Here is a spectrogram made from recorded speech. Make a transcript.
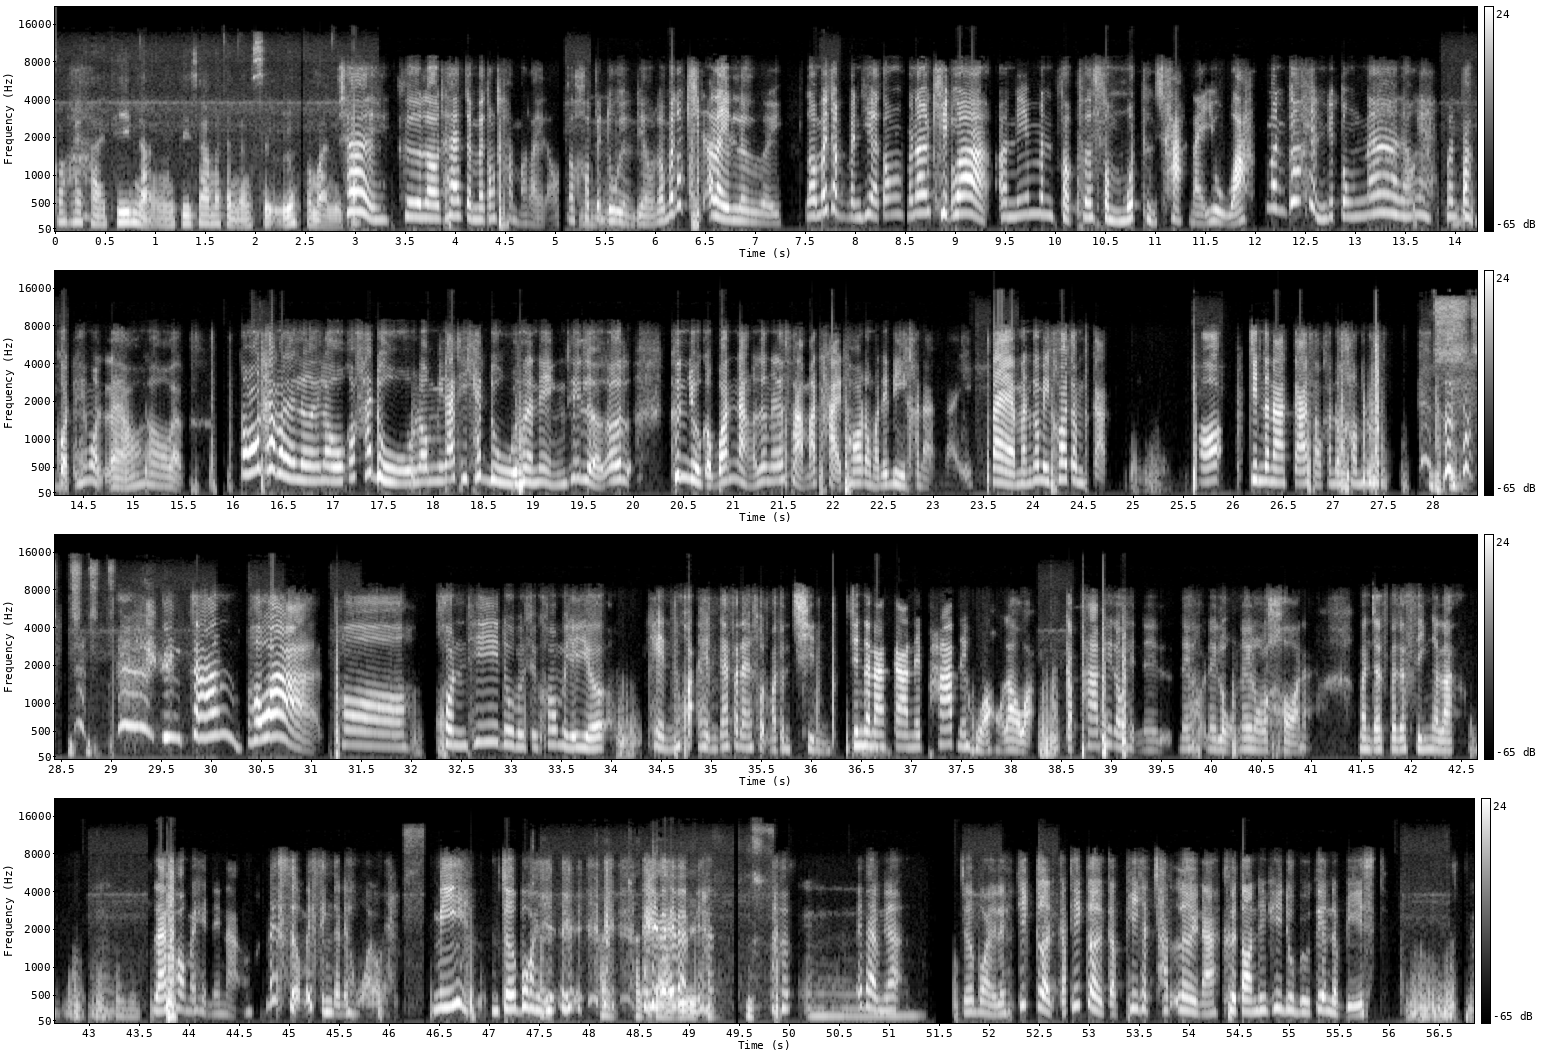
ก็คล้ายๆที่หนังที่สร้างมาจากหนังสือประมาณนี้ใช่ คือเราแทบจะไม่ต้องทำอะไรแล้ว เราเข้าไปดูอย่างเดียว เราไม่ต้องคิดอะไรเลย เราไม่จำเป็นที่จะต้องมานั่งคิดว่า อันนี้มันสมสมมุติถึงฉากไหนอยู่วะ มันก็เห็นอยู่ตรงหน้าแล้วไง มันปรากฏให้หมดแล้ว เราแบบเราไม่ต้องทำอะไรเลย เราก็แค่ดู เรามีหน้าที่แค่ดูเท่านั้นเอง ที่เหลือก็ขึ้นอยู่กับว่าหนังเรื่องนี้จะสามารถถ่ายทอดออกมาได้ดีขนาดไหน แต่มันก็มีข้อจำกัด เพราะจินตนาการสำคัญกว่าความรู้ จริงจัง เพราะว่าพอคนที่ดูมิวสิควลมาเยอะๆ เห็นควเห็นการแสดงสดมาจนชิน จินตนาการในภาพในหัวของเราอะกับภาพที่เราเห็นในในในโรงในโรงละครอะมันจะมันจะซิงก์กันละอืมอืมและพอมาเห็นในหนังไม่เสือกไม่ซิงก์กันในหัวเราไงมีมันเจอบ่อยเข้าไอ้ใจไอ้แบบเนี้ยอืมไอ้แบบเนี้ยเจอบ่อยเลย ที่เกิดกับที่เกิดกับพี่ชัดๆเลยนะ คือตอนที่พี่ดู Beauty and the Beast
